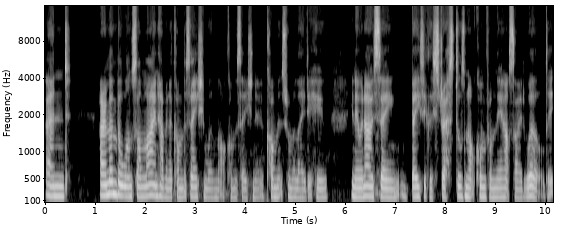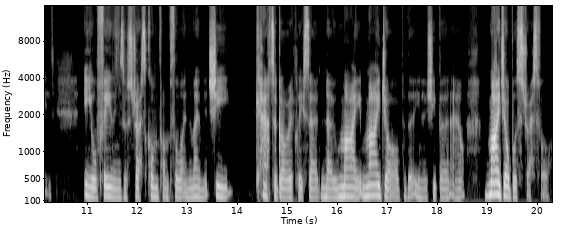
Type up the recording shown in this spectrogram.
And I remember once online having a conversation, well, not a conversation, no, comments from a lady who, you know, when I was saying basically stress does not come from the outside world, it, your feelings of stress come from thought in the moment. She categorically said, no, my my job that, you know, she burnt out, my job was stressful.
